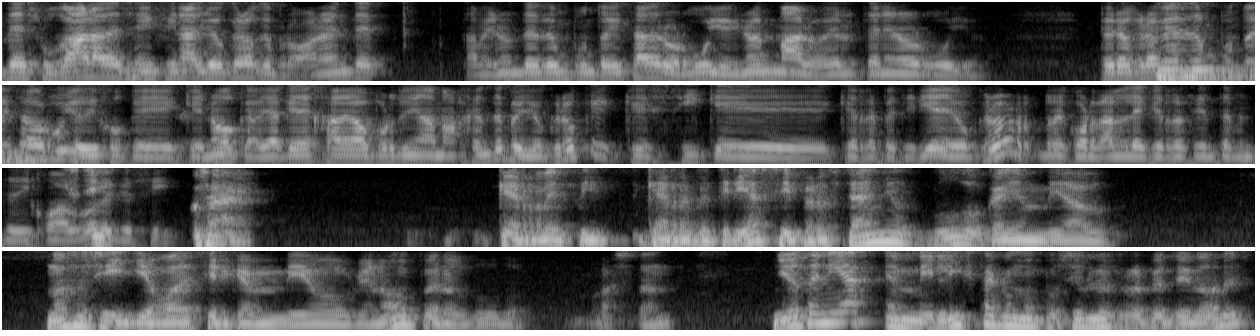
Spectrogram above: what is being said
de su gala de semifinal, yo creo que probablemente, también desde un punto de vista del orgullo, y no es malo el tener orgullo. Pero creo que desde un punto de vista de orgullo dijo que, que no, que había que dejarle la oportunidad a más gente, pero yo creo que, que sí que, que repetiría. Yo creo recordarle que recientemente dijo algo Sí. de que sí. O sea, que, repi- que repetiría sí, pero este año dudo que haya enviado. No sé si llegó a decir que envió o que no, pero dudo bastante. Yo tenía en mi lista como posibles repetidores,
